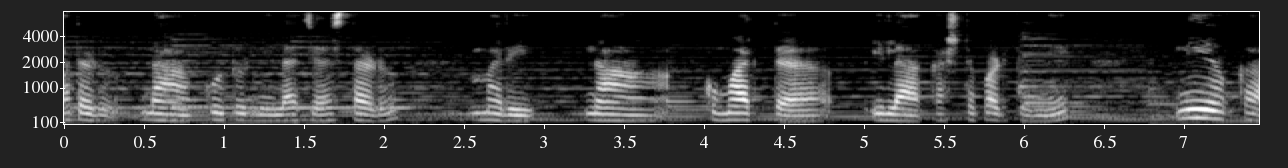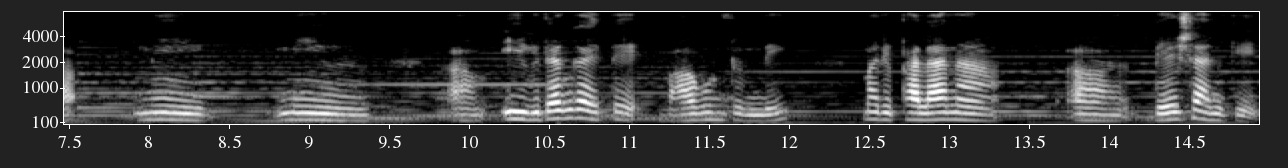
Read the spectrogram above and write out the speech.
అతడు నా కూతుర్ని ఇలా చేస్తాడు. మరి నా కుమార్తె ఇలా కష్టపడుతుంది. నీ యొక్క నీ నీ ఈ విధంగా అయితే బాగుంటుంది. మరి ఫలానా దేశానికి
